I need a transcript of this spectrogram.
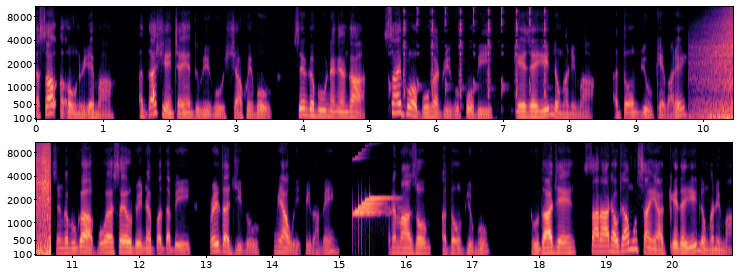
အဆောက်အအုံတွေထဲမှာအသက်ရှင်ကျန်ရန်သူတွေကိုရှာဖွေဖို့စင်ကာပူနိုင်ငံကစိုက်ဘော့ပိုးကတ်တွေကိုပို့ပြီးကယ်ဆယ်ရေးလုပ်ငန်းတွေမှာအသုံးပြုခဲ့ပါတယ်စင်ကာပူကပိုးကားဆက်ရုပ်တွေနဲ့ပတ်သက်ပြီးပြည်သက်ကြီးကိုမျှဝေပေးပါမယ်ပထမဆုံးအသုံးပြုမှု လူသားချင်းစာနာထောက်ထားမှုဆိုင်ရာကယ်ဆယ်ရေးလုပ်ငန်းတွေမှာ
